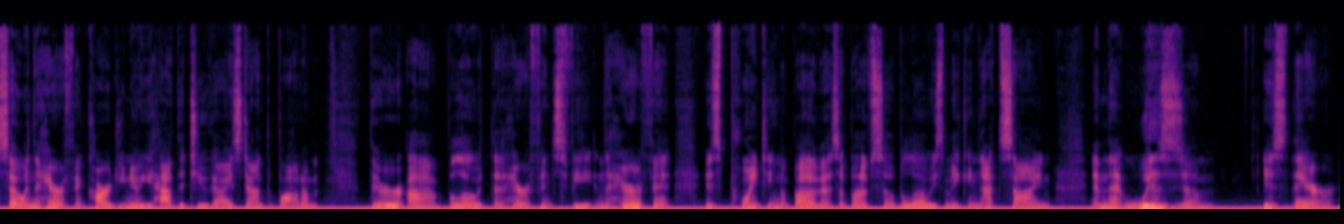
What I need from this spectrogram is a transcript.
So in the Hierophant card, you know, you have the two guys down at the bottom. They're uh, below at the Hierophant's feet, and the Hierophant is pointing above, as above, so below. He's making that sign, and that wisdom is there.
